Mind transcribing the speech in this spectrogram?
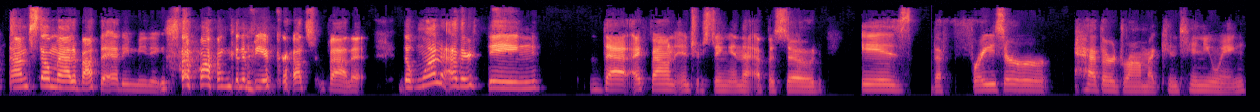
I'm still mad about the Eddie meeting, so I'm going to be a grouch about it. The one other thing that I found interesting in the episode is the Fraser Heather drama continuing.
